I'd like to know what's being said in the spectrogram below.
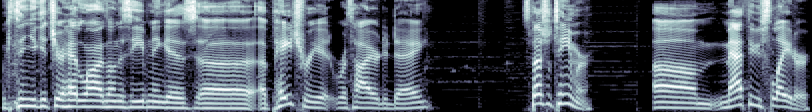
We continue to get your headlines on this evening as uh, a Patriot retired today. Special teamer, um, Matthew Slater.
